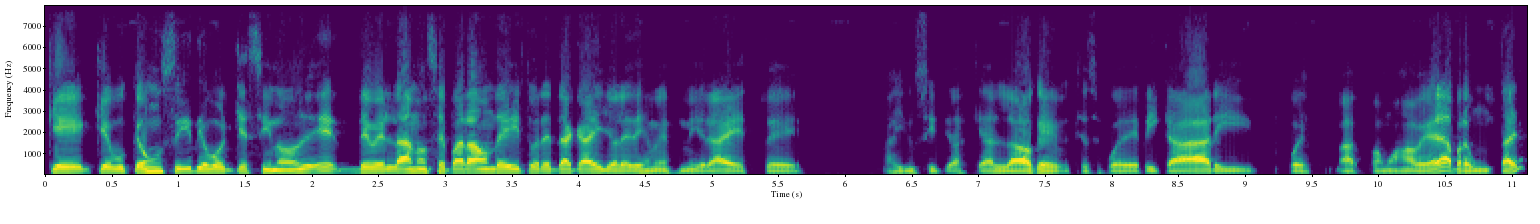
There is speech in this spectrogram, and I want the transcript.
que, que busques un sitio porque si no, de, verdad no sé para dónde ir, tú eres de acá y yo le dije, mira, este, hay un sitio aquí al lado que, se puede picar y pues vamos a ver, a preguntar.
